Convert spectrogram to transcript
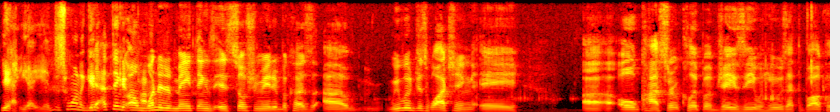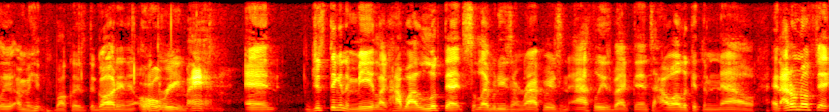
yeah, yeah, yeah. Just want to get. Yeah, I think get um, pop- one of the main things is social media because uh, we were just watching a, uh, a old concert clip of Jay Z when he was at the Barclays. I mean, he- Barclays, the Garden in Oh 03. man. and just thinking to me like how I looked at celebrities and rappers and athletes back then to how I look at them now. And I don't know if that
